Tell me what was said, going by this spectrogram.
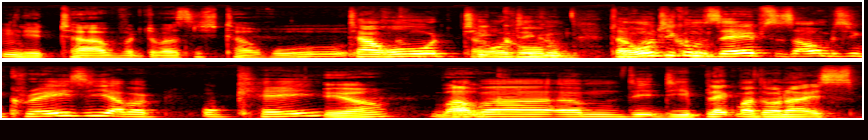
Nee, ta war das nicht Tarot? Tarotikum. Tarotikum. Tarotikum selbst ist auch ein bisschen crazy, aber okay. ja, war Aber ähm, die, die Black Madonna ist,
